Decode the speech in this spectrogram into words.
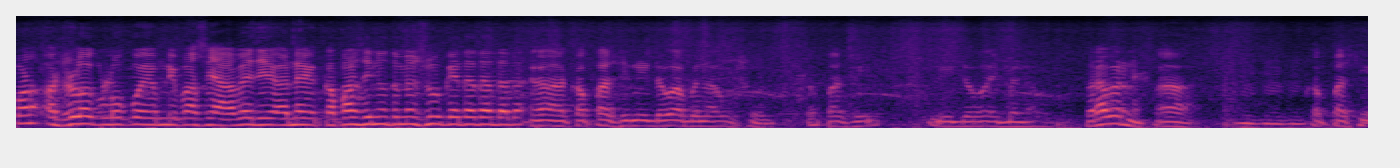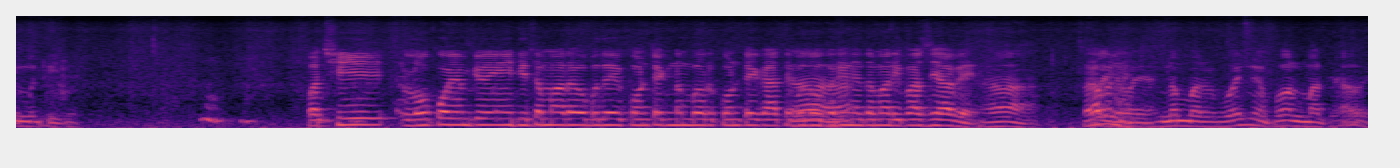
પણ અઢળક લોકો એમની પાસે આવે છે અને કપાસીનું તમે શું કહેતા હતા દાદા? કપાસીની દવા બનાવું છું. કપાસીની દવા બનાવું. બરાબર ને? હા. કપાસી મટી છે. પછી લોકો એમ કે અહીંથી તમારો બધો કોન્ટેક નંબર કોન્ટેક આ તે બધો કરીને તમારી પાસે આવે. હા. બરાબર ને? નંબર હોય ને ફોનમાંથી આવે.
